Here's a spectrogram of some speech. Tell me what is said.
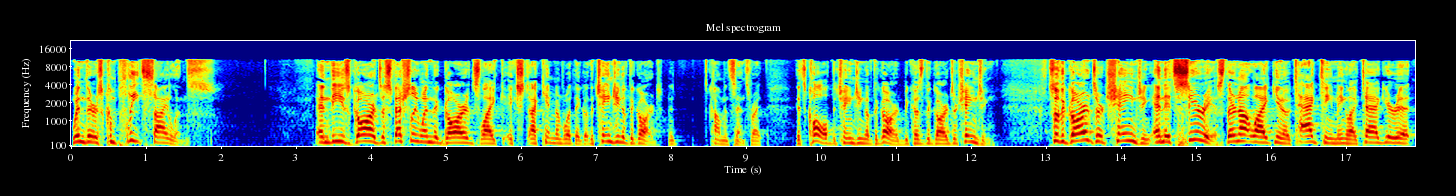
when there's complete silence. And these guards, especially when the guards, like, I can't remember what they go, the changing of the guard. It's common sense, right? It's called the changing of the guard because the guards are changing. So the guards are changing, and it's serious. They're not like, you know, tag teaming, like, tag, you're it.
